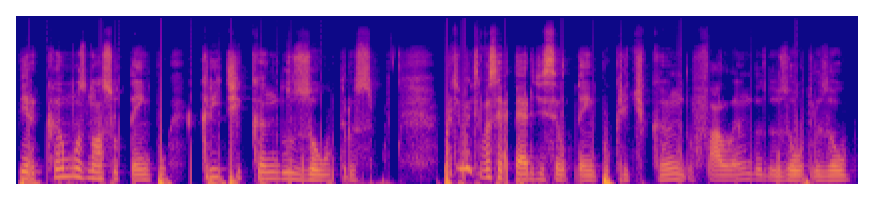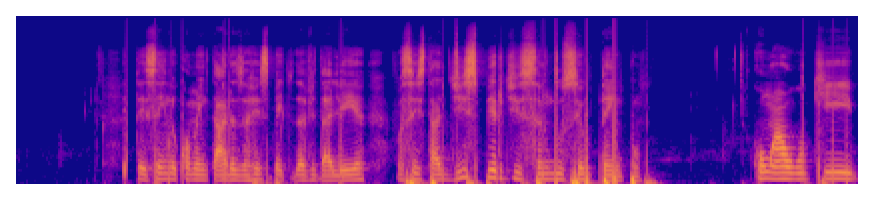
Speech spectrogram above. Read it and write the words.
percamos nosso tempo criticando os outros. Partir do momento que você perde seu tempo criticando, falando dos outros ou tecendo comentários a respeito da vida alheia, você está desperdiçando o seu tempo com algo que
